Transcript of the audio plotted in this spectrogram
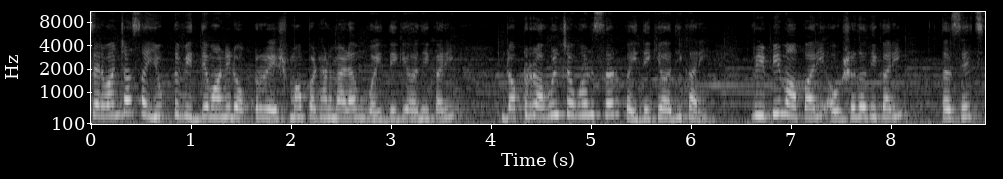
सर्वांच्या संयुक्त विद्यमाने डॉक्टर रेश्मा पठाण मॅडम वैद्यकीय अधिकारी डॉक्टर राहुल चव्हाण सर वैद्यकीय अधिकारी व्ही पी मापारी औषध अधिकारी तसेच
